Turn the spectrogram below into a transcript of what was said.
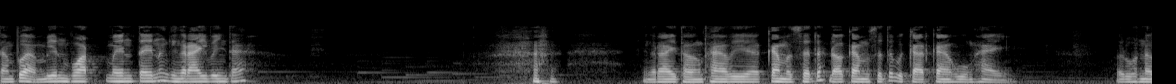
តាមព្រោះអាមានវត្តមែនទេនឹងចង្រៃវិញតាចង្រៃត្រង់ថាវាកម្មសិទ្ធិដល់កម្មសិទ្ធិទៅវាកើតការហួងហែងរស់នៅ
